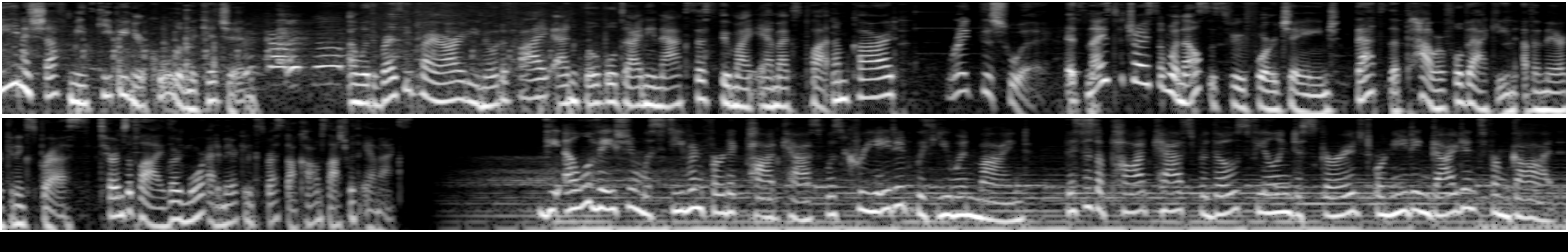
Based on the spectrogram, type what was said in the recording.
being a chef means keeping your cool in the kitchen. And with Resy Priority Notify and Global Dining Access through my Amex Platinum card, right this way. It's nice to try someone else's food for a change. That's the powerful backing of American Express. Terms apply. Learn more at americanexpress.com slash with Amex. The Elevation with Stephen Furtick podcast was created with you in mind. This is a podcast for those feeling discouraged or needing guidance from God.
